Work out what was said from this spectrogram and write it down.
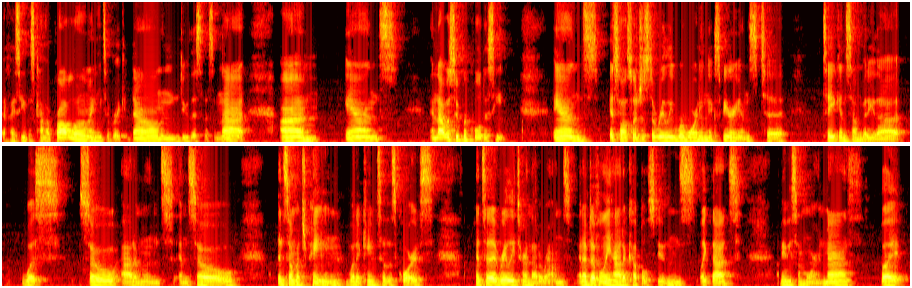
if I see this kind of problem, I need to break it down and do this, this, and that. Um, and and that was super cool to see. And it's also just a really rewarding experience to taken somebody that was so adamant and so in so much pain when it came to this course and to really turn that around. And I've definitely had a couple students like that, maybe some more in math, but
